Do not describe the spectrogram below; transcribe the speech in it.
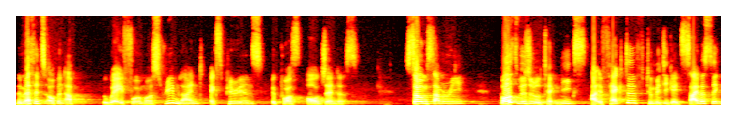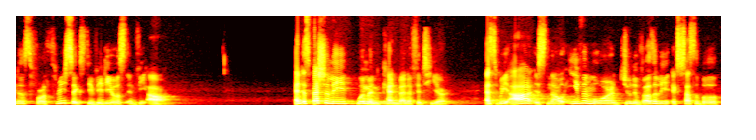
the methods open up a way for a more streamlined experience across all genders. So in summary, Both visual techniques are effective to mitigate cyber sickness for 360 videos in VR. And especially women can benefit here, as VR is now even more universally accessible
